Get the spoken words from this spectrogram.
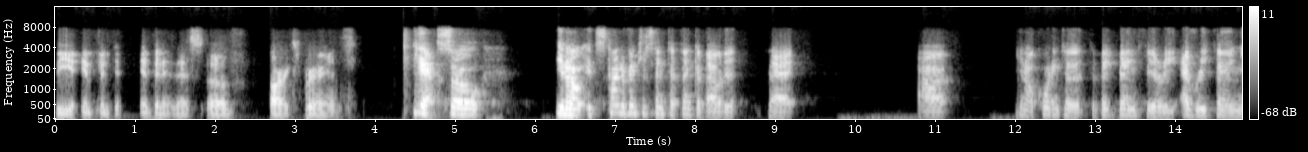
the infinite infiniteness of our experience. Yeah, so you know, it's kind of interesting to think about it that uh you know, according to the Big Bang theory, everything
